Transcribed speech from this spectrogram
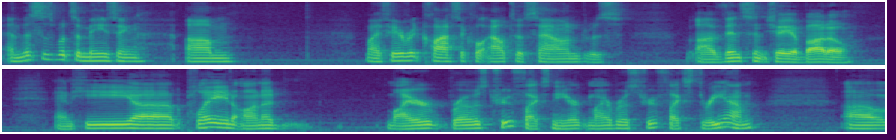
and this is what's amazing. Um, my favorite classical alto sound was uh, Vincent J. Abato, and he uh, played on a Meyer Bros. Tru-Flex, New York Meyer Bros. Tru-Flex 3M. Uh,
